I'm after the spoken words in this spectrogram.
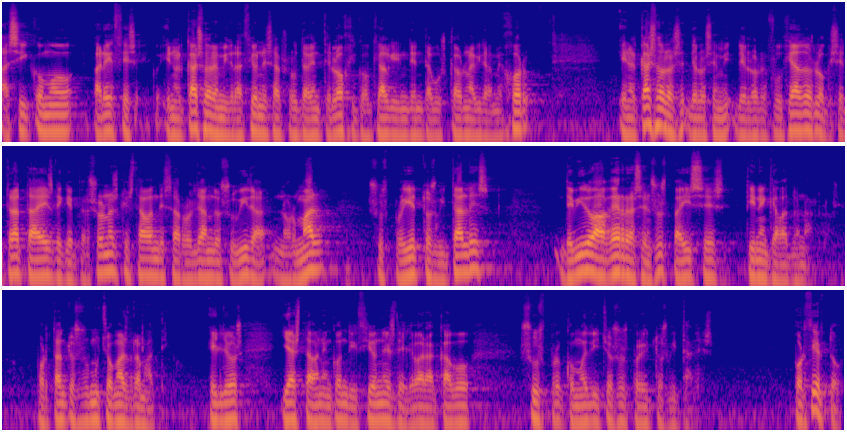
así como parece, en el caso de la migración es absolutamente lógico que alguien intenta buscar una vida mejor, en el caso de los, refugiados, lo que se trata es de que personas que estaban desarrollando su vida normal, sus proyectos vitales, debido a guerras en sus países, tienen que abandonarlos. Por tanto, eso es mucho más dramático. Ellos ya estaban en condiciones de llevar a cabo, sus, como he dicho, sus proyectos vitales. Por cierto,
